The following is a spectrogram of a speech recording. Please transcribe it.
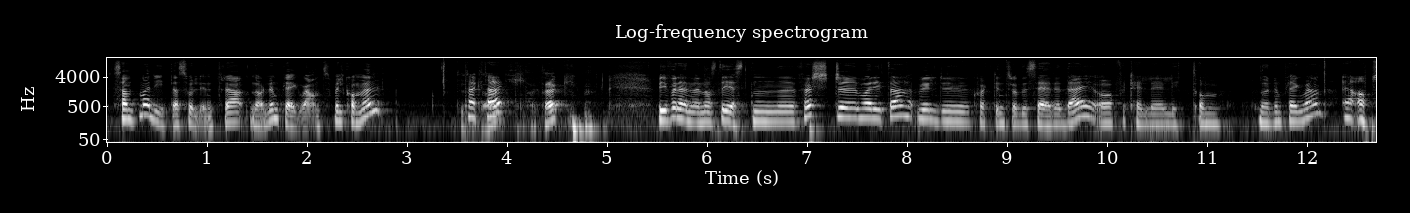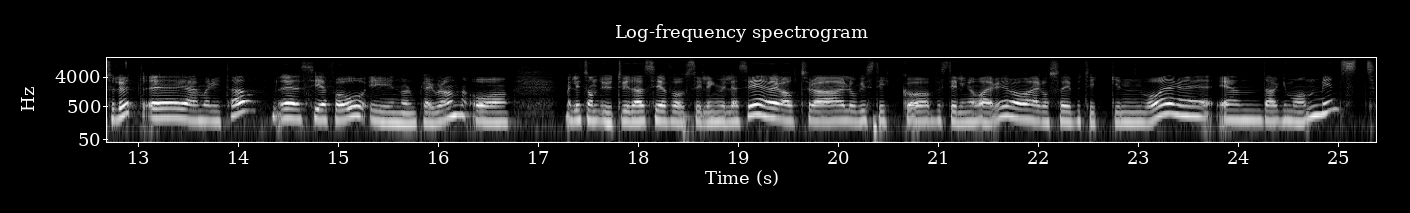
samt Marita Sollien fra Northern Playground. Velkommen. Takk, takk. takk, takk. Vi får henvende oss til gjesten eh, først. Eh, Marita, vil du kort introdusere deg og fortelle litt om Northern Playground? Ja, absolutt. Jeg er Marita, CFO i Northern Playground. og med litt sånn utvida CFO-stilling, vil jeg si. Jeg gjør alt fra logistikk og bestilling av varer, og er også i butikken vår en dag i måneden minst.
